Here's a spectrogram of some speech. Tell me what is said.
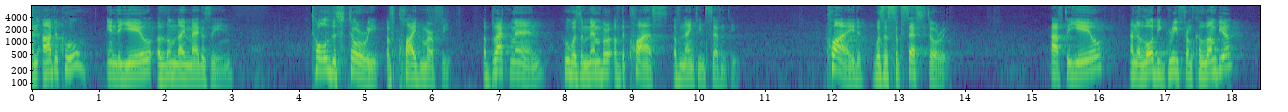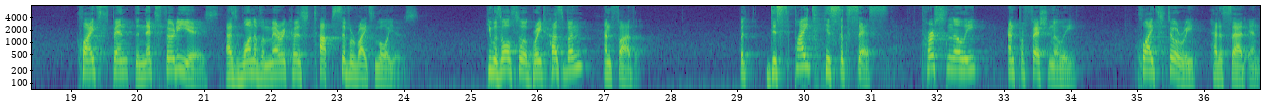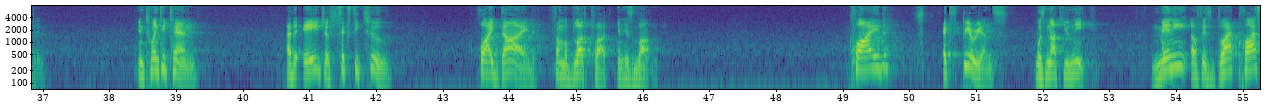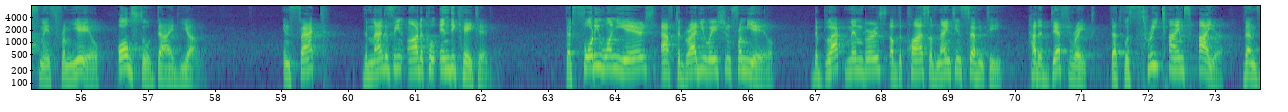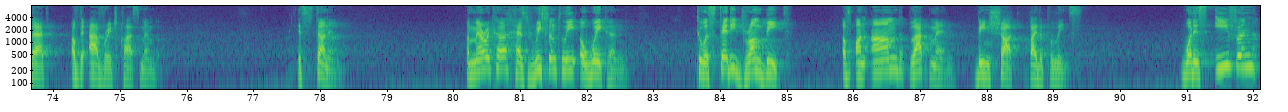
An article in the Yale Alumni Magazine told the story of Clyde Murphy, a black man who was a member of the class of 1970. Clyde was a success story. After Yale and a law degree from Columbia, Clyde spent the next 30 years as one of America's top civil rights lawyers. He was also a great husband and father. But despite his success, personally and professionally, Clyde's story had a sad ending. In 2010, at the age of 62, Clyde died from a blood clot in his lung. Clyde's experience was not unique. Many of his black classmates from Yale also died young. In fact, the magazine article indicated that 41 years after graduation from Yale, the black members of the class of 1970 had a death rate that was three times higher than that of the average class member. It's stunning. America has recently awakened to a steady drumbeat of unarmed black men being shot by the police. What is even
